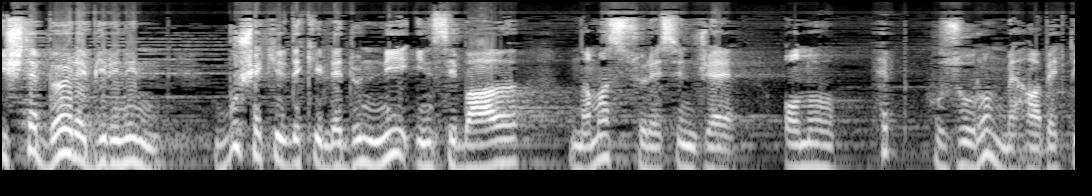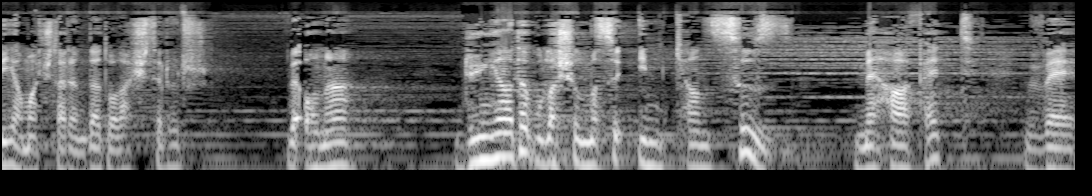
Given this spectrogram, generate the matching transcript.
İşte böyle birinin bu şekildeki ledünni insibağı namaz süresince onu hep huzurun mehabetli yamaçlarında dolaştırır ve ona dünyada ulaşılması imkansız mehafet ve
